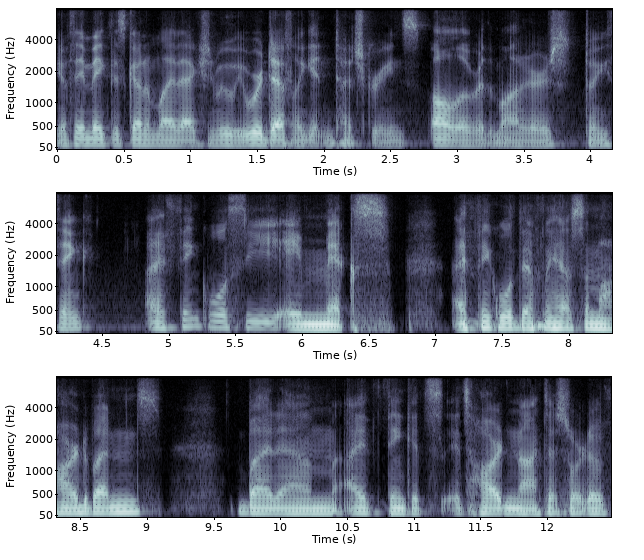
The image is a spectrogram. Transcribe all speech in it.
know, if they make this Gundam live action movie, we're definitely getting touch screens all over the monitors. Don't you think? i think we'll see a mix i think we'll definitely have some hard buttons but um i think it's it's hard not to sort of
